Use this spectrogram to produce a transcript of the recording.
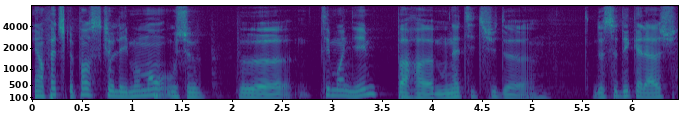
Mais en fait, je pense que les moments où je peux euh, témoigner par euh, mon attitude euh, de ce décalage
